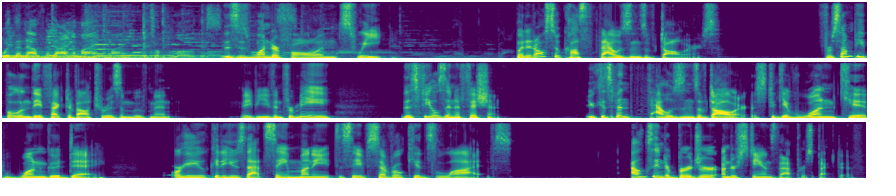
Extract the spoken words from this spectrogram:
With enough dynamite to blow the. This is wonderful and sweet. But it also costs thousands of dollars. For some people in the effective altruism movement, maybe even for me, this feels inefficient. You could spend thousands of dollars to give one kid one good day, or you could use that same money to save several kids' lives. Alexander Berger understands that perspective.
